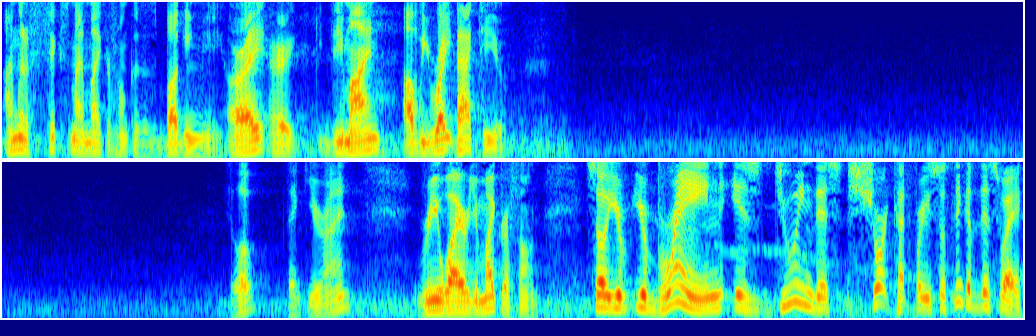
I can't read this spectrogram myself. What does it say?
I'm going to fix my microphone because it's bugging me. All right? All right. Do you mind? I'll be right back to you. Hello? Thank you, Ryan. Rewire your microphone. So your, your brain is doing this shortcut for you. So think of it this way.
